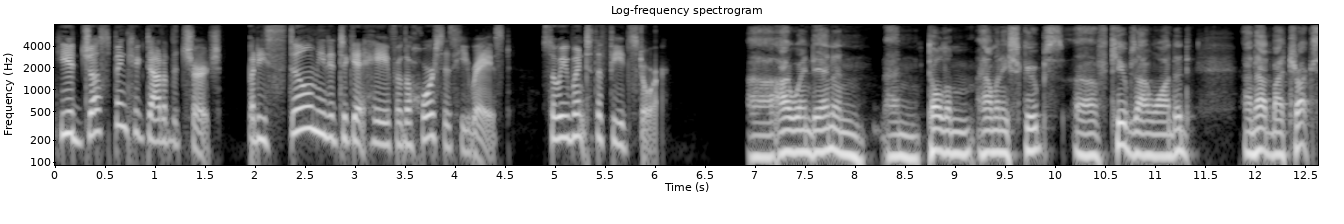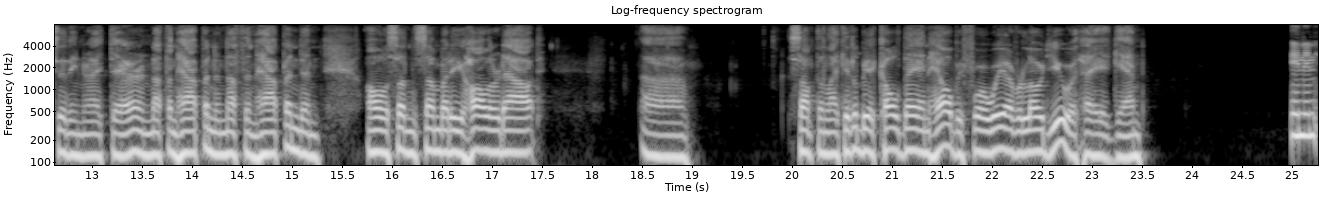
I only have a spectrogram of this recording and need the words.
He had just been kicked out of the church but he still needed to get hay for the horses he raised, so he went to the feed store. Uh, I went in and, and told him how many scoops of cubes I wanted and had my truck sitting right there, and nothing happened, and nothing happened. And all of a sudden, somebody hollered out uh, something like, It'll be a cold day in hell before we ever load you with hay again. In an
